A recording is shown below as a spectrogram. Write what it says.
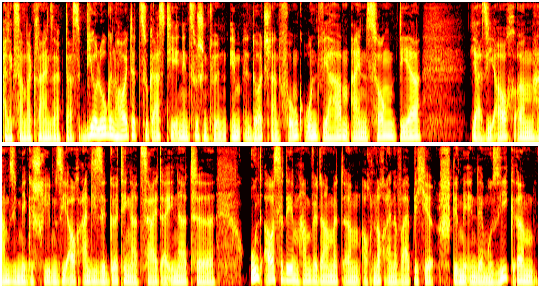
Alexander Klein sagt das. Biologin heute zu Gast hier in den Zwischentönen im Deutschlandfunk. Und wir haben einen Song, der, ja, Sie auch, ähm, haben Sie mir geschrieben, Sie auch an diese Göttinger Zeit erinnerte. Und außerdem haben wir damit ähm, auch noch eine weibliche Stimme in der Musik. Ähm,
